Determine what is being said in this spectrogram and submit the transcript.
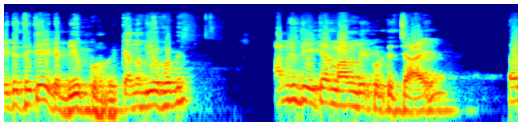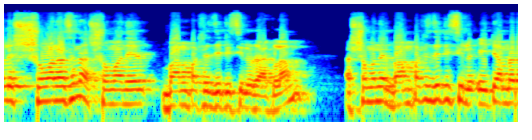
এটা থেকে এটা বিয়োগ হবে। কেন বিয়োগ হবে? আমি যদি এটার মান বের করতে চাই, তাহলে সমান আছে না? সমানের বাম পাশে যেটি ছিল রাখলাম। আর সমানের বাম পাশে যেটি ছিল, এটা আমরা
